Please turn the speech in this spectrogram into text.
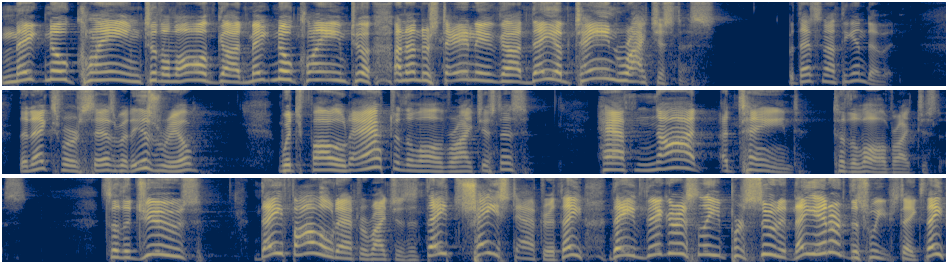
make no claim to the law of God, make no claim to an understanding of God, they obtained righteousness. But that's not the end of it. The next verse says, But Israel, which followed after the law of righteousness, hath not attained to the law of righteousness. So the Jews they followed after righteousness. They chased after it. They, they vigorously pursued it. They entered the sweepstakes. They,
